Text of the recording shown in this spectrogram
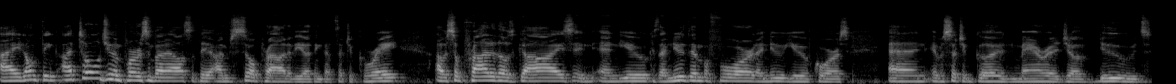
I don't think I've told you in person, but I also think I'm so proud of you. I think that's such a great. I was so proud of those guys and, and you because I knew them before and I knew you, of course. And it was such a good marriage of dudes,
